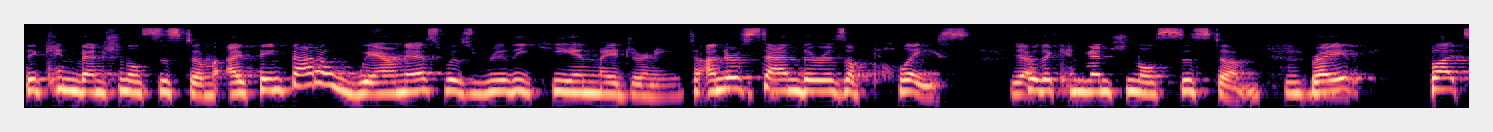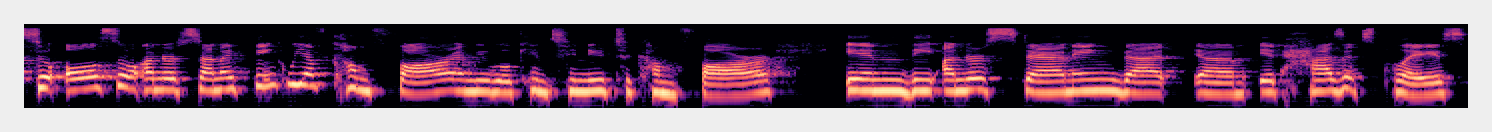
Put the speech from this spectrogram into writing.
the conventional system. I think that awareness was really key in my journey to understand there is a place yes. for the conventional system, mm-hmm. right? but to also understand, I think we have come far and we will continue to come far in the understanding that um, it has its place.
